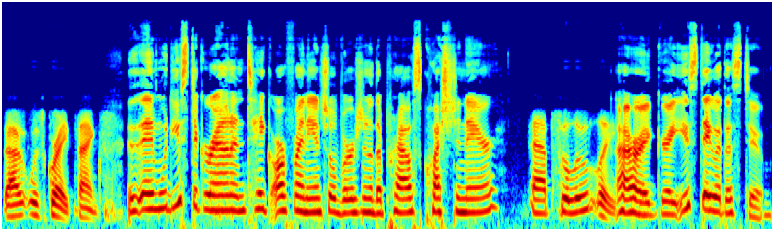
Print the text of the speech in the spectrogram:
That was great. Thanks. And would you stick around and take our financial version of the Proust questionnaire? Absolutely. All right, great. You stay with us too.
